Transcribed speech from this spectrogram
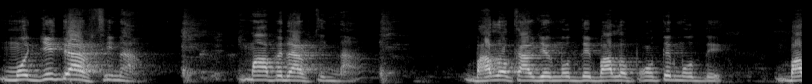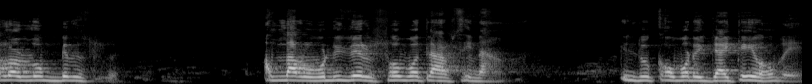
মসজিদে আসছি না মাপের আসছি না। ভালো কাজের মধ্যে, ভালো পথের মধ্যে, ভালো লোকদের, আল্লাহর অলিদের সৌবতে আসছি না। কিন্তু কবরে যাইতেই হবে।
